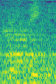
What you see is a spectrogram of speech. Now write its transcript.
Fifteen.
